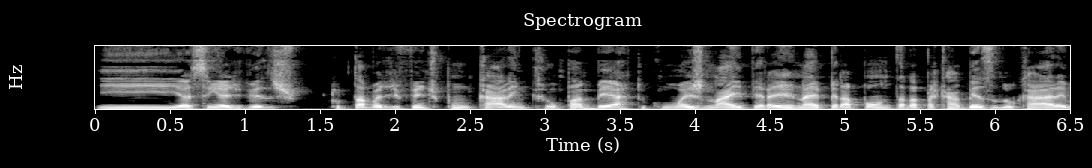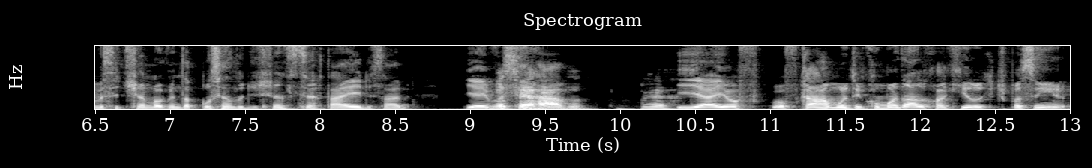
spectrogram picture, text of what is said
E assim, às vezes tu tava de frente pra um cara em campo aberto com uma sniper, a sniper apontada pra cabeça do cara, e você tinha 90% de chance de acertar ele, sabe? E aí você, Você errava. É. E aí eu, eu ficava muito incomodado com aquilo, que tipo assim,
